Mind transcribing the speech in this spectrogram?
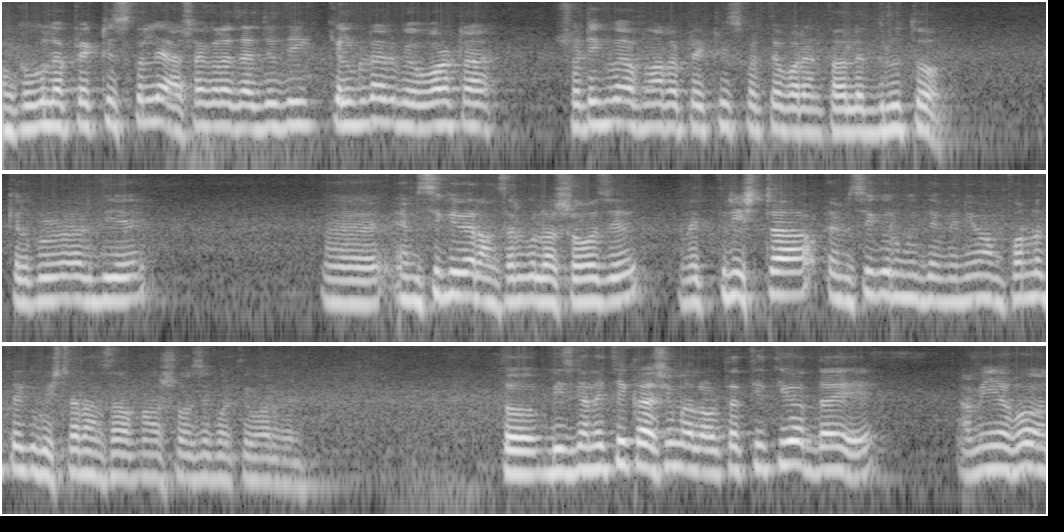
অঙ্কগুলো প্র্যাকটিস করলে আশা করা যায় যদি ক্যালকুলেটার ব্যবহারটা সঠিকভাবে আপনারা প্র্যাকটিস করতে পারেন, তাহলে দ্রুত ক্যালকুলেটার দিয়ে এমসিকিউ এর আনসারগুলো সহজে মানে ত্রিশটা এমসিকিউর মধ্যে মিনিমাম পনেরো থেকে বিশটার আনসার আপনারা সহজে করতে পারবেন। তো বীজগাণিতিক রাশিমালা অর্থাৎ তৃতীয় অধ্যায়ে আমি এখন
